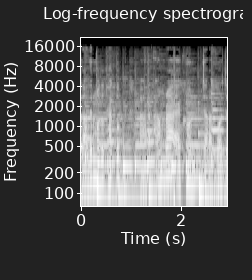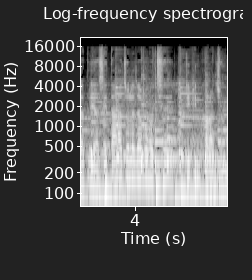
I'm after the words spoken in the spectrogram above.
তাদের মতো থাকুক। আর আমরা এখন যারা বরযাত্রী আছি, তারা চলে যাব হচ্ছে টিফিন করার জন্য।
